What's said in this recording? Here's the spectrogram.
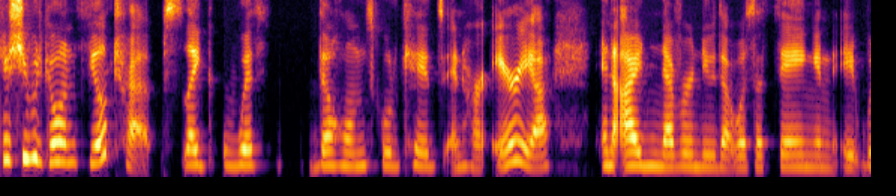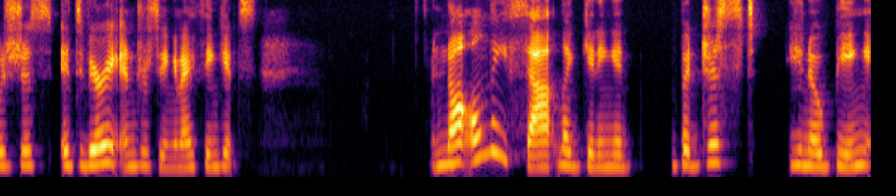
cuz she would go on field trips, like, with the homeschooled kids in her area, and I never knew that was a thing, and it was just it's very interesting, and I think it's not only that, like, getting it but just, you know, being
